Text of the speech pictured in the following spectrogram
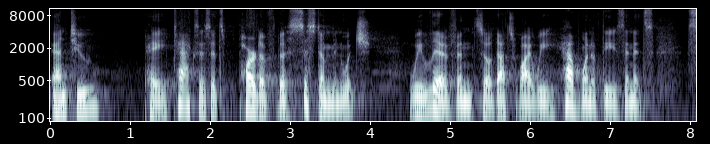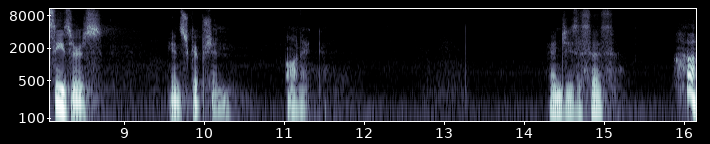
and to pay taxes. It's part of the system in which we live. And so that's why we have one of these, and it's Caesar's inscription on it. And Jesus says, Huh,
